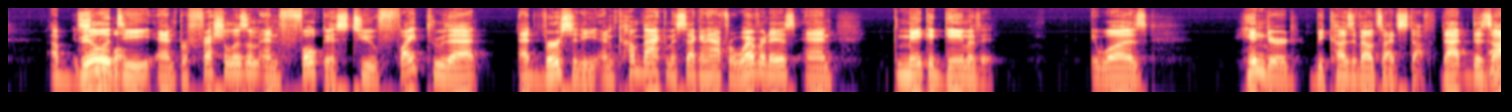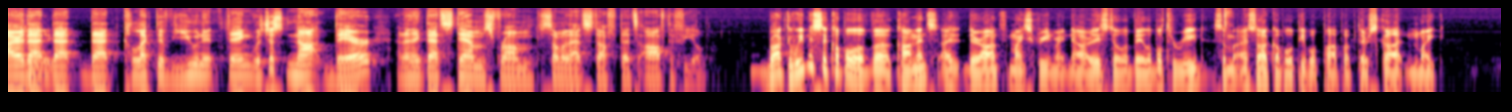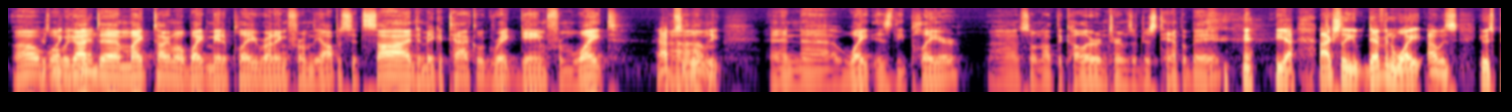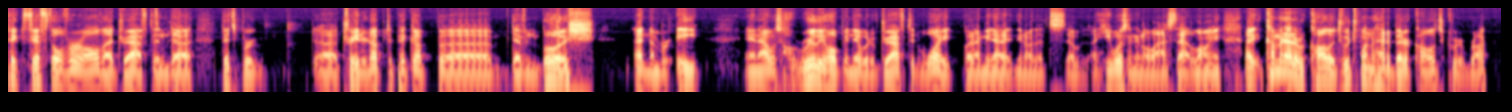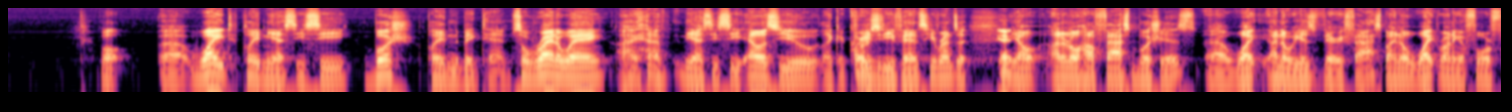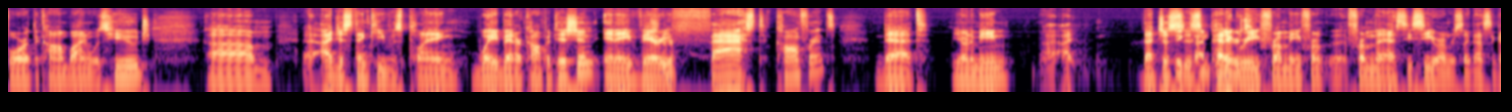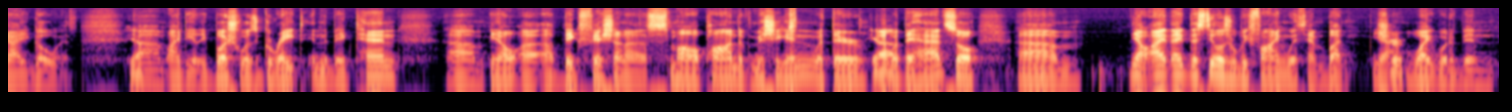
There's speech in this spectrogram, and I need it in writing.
ability and professionalism and focus to fight through that adversity and come back in the second half or wherever it is and make a game of it. It was hindered because of outside stuff. That desire, Absolutely. that that that collective unit thing was just not there, and I think that stems from some of that stuff that's off the field. Brock, did we miss a couple of uh, comments? I, they're on my screen right now. Are they still available to read? Some I saw a couple of people pop up there. Scott and Mike. Oh, Here's well, Mike we got uh, Mike talking about White made a play running from the opposite side to make a tackle. Great game from White. Absolutely. Um, and uh, White is the player, uh, so not the color in terms of just Tampa Bay. yeah, actually, Devin White. I was he was picked fifth overall that draft, and uh, Pittsburgh uh, traded up to pick up uh, Devin Bush at number eight, and I was really hoping they would have drafted White. But I mean, I, you know, that's that, he wasn't going to last that long. Uh, coming out of college, which one had a better college career, Brock? Uh, White played in the SEC. Bush played in the Big Ten. So right away, I have the SEC, LSU, like a crazy defense. He runs a, Yeah. you know, I don't know how fast Bush is. Uh, White, I know he is very fast, but I know White running a four four at the combine was huge. Um, I just think he was playing way better competition in a very Sure. fast conference. That you know what I mean. I, I that just Big is time players. pedigree from me from from the SEC, where I'm just like that's the guy you go with. Yeah. Um, ideally, Bush was great in the Big Ten. Um, you know, a, a big fish on a small pond of Michigan with their Yeah. what they had. So, um, you know, I, I the Steelers will be fine with him. But yeah, Sure. White would have been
